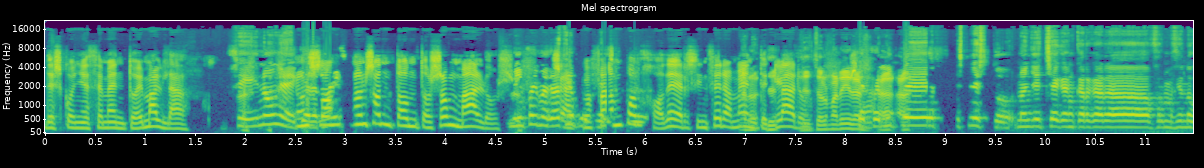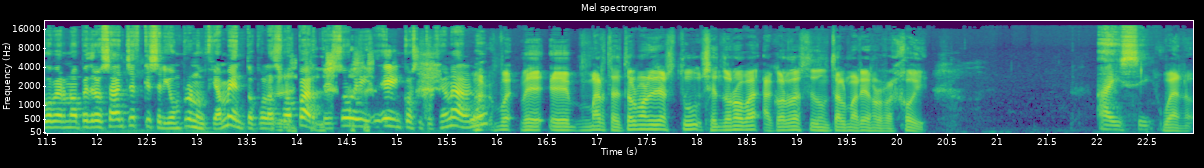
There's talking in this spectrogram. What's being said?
descoñecemento e maldad, Sí, non é. Non son, non son tontos, son malos. Non foi gracia o sea, porque... fan por joder, sinceramente, bueno, de, claro. De, de todas maneiras... Se Felipe VI non lle chega a encargar a formación do goberno a Pedro Sánchez, que sería un pronunciamento pola súa parte. Eh, iso é, é inconstitucional, non? Bueno, eh, eh, Marta, de todas maneiras, tú, sendo nova, acordaste dun tal Mariano Rajoy. Ai, sí. Bueno.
